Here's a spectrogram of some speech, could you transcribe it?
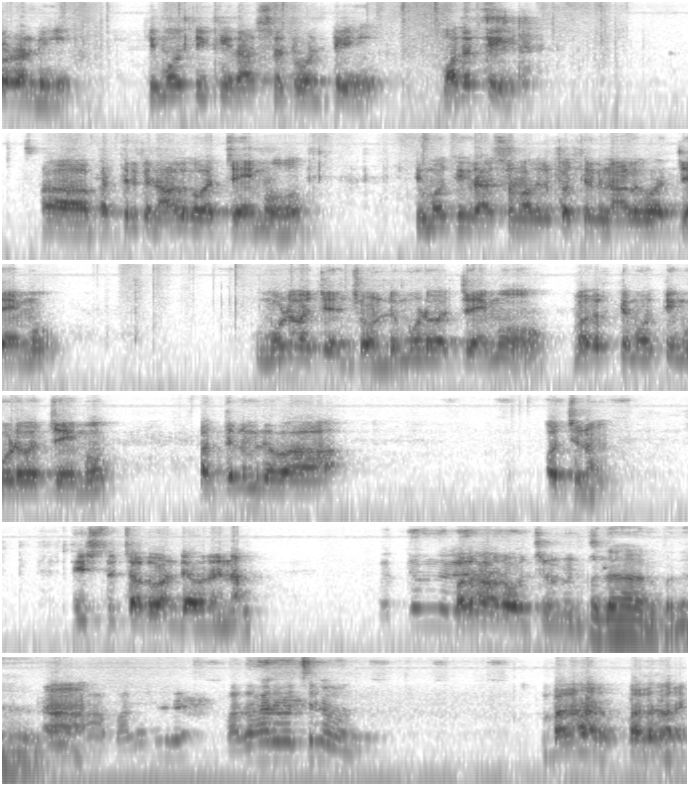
చూడండి. తిమోతికి రాసినటువంటి మొదటి ఆ, పత్రిక నాలుగవ అధ్యాయము. తిమోతికి రాసిన మొదటి పత్రిక నాలుగవ అధ్యాయము. మూడవ అధ్యాయం చూడండి. మూడవ అధ్యాయము మొదటి తిమోతి మూడవ అధ్యాయము పద్దెనిమిదవ వచనం. తీస్తూ చదవండి ఎవరైనా. పదహారో వచనం నుంచి. పదహారు పదహారు. పదహారు వచ్చిన ఉంది. పదహారు పదహారు.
